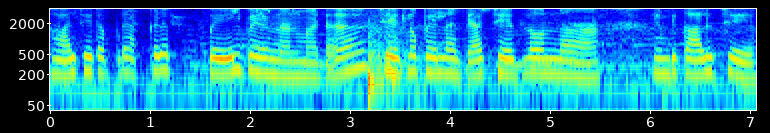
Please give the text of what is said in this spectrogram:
కాల్చేటప్పుడే అక్కడే పేలిపోయింది అనమాట చేతిలో పేలినట్టే. ఆ చేతిలో ఉన్న ఏమిటి కాలుచ్చే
